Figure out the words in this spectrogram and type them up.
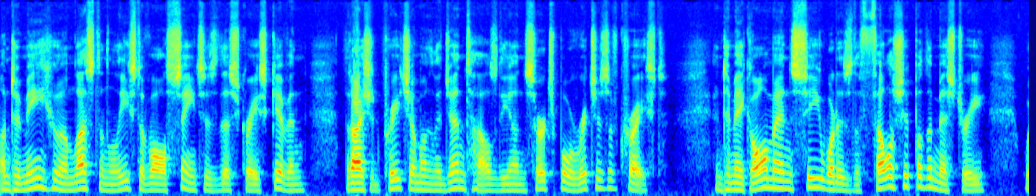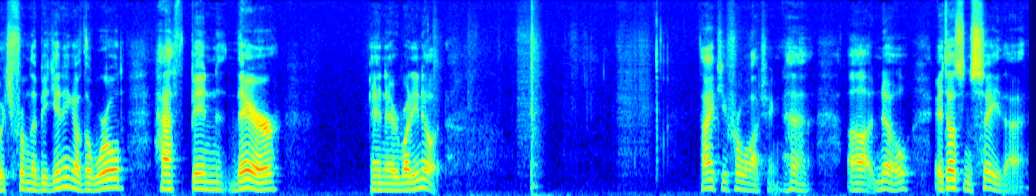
Unto me, who am less than the least of all saints, is this grace given, that I should preach among the Gentiles the unsearchable riches of Christ, and to make all men see what is the fellowship of the mystery, which from the beginning of the world hath been there, and everybody knew it. Thank you for watching. uh, no, it doesn't say that.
